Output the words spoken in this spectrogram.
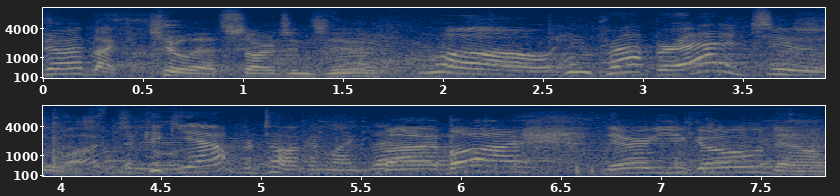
You know, I'd like to kill that Sergeant Zim. Whoa, improper attitude. They'll kick you out for talking like that. Bye-bye. There you go, down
